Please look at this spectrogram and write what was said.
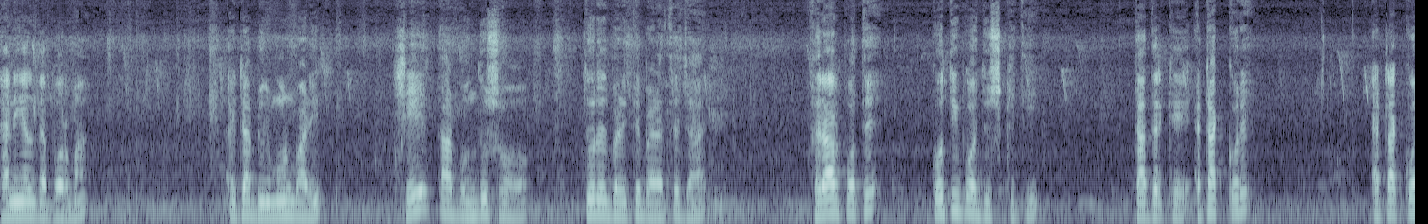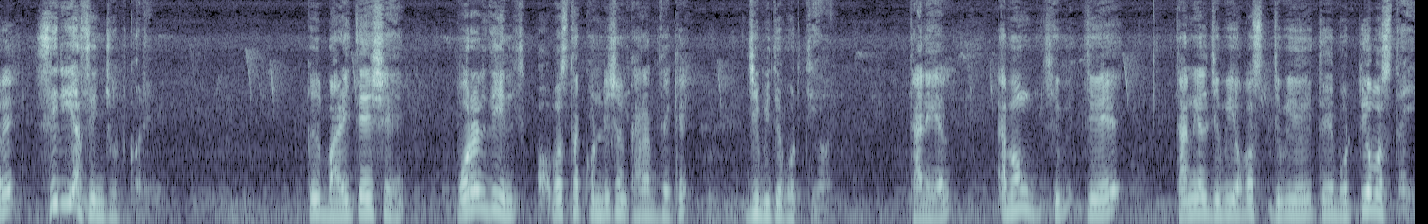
দানিয়েল দেব বর্মা, এটা বীরমোহন বাড়ির। সে তার বন্ধু সহ তোরের বাড়িতে বেড়াতে যায়। ফেরার পথে কতিপয় দুষ্কৃতী তাদেরকে অ্যাটাক করে অ্যাটাক করে সিরিয়াস ইনজুট করে। কিন্তু বাড়িতে এসে পরের দিন অবস্থা কন্ডিশন খারাপ দেখে জীবিতে ভর্তি হয় থানিয়েল এবং যে থানিয়েল জীবী অবস্থা জীবিতে ভর্তি অবস্থায়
